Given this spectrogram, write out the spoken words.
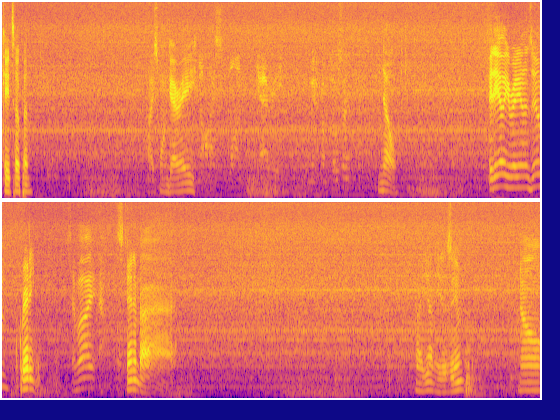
Gates open. Gary. Nice one, Gary. Want me to come closer? No. Video, you ready on a zoom? Ready. Stand by. Standing by. Uh, you don't need a zoom. No.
